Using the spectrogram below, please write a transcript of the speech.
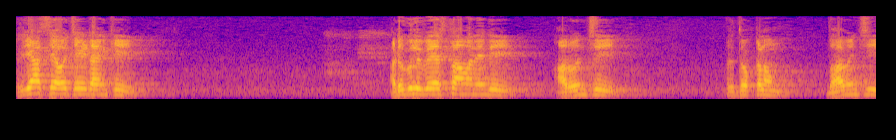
ప్రజాసేవ చేయడానికి అడుగులు వేస్తామనేది ఆ రోజు ప్రతి ఒక్కరం భావించి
